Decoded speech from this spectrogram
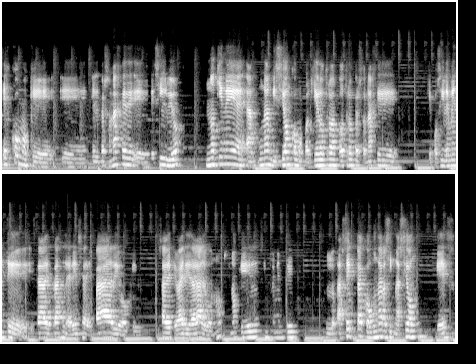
es como que eh, el personaje de, de, Silvio no tiene una ambición como cualquier otro, otro personaje que posiblemente está detrás de la herencia del padre o que sabe que va a heredar algo, ¿no? sino que él simplemente lo acepta con una resignación que es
